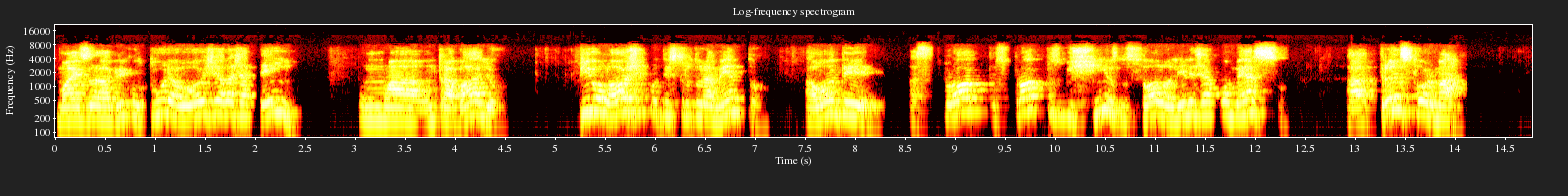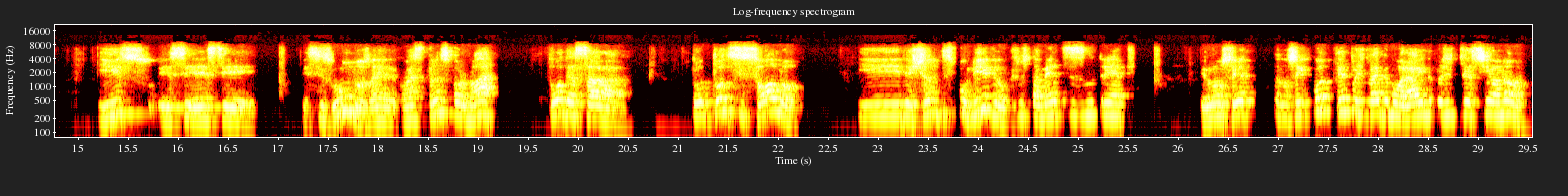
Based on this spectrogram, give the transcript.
mas a agricultura hoje ela já tem uma, um trabalho biológico de estruturamento, aonde pró os próprios bichinhos do solo ali eles já começam a transformar. Isso, esse, esse, esses humus, né? Começa a transformar toda essa, todo, todo esse solo e deixando disponível justamente esses nutrientes. Eu não sei, eu não sei quanto tempo a gente vai demorar ainda para a gente dizer assim, ó, não,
